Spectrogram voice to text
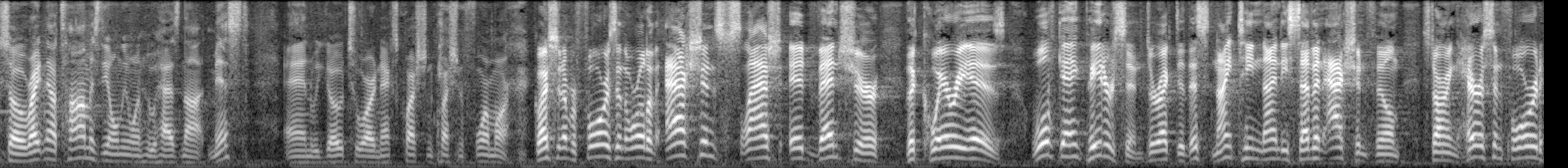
So right now, Tom is the only one who has not missed. And we go to our next question. Question four, Mark. Question number four is in the world of action slash adventure. The query is Wolfgang Petersen directed this 1997 action film starring Harrison Ford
